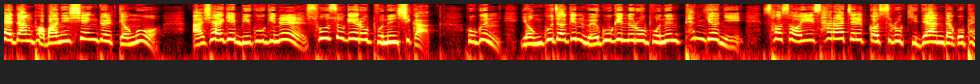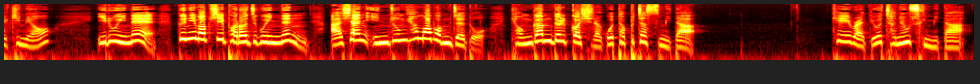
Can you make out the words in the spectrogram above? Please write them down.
해당 법안이 시행될 경우 아시아계 미국인을 소수계로 보는 시각 혹은 영구적인 외국인으로 보는 편견이 서서히 사라질 것으로 기대한다고 밝히며 이로 인해 끊임없이 벌어지고 있는 아시안 인종 혐오 범죄도 경감될 것이라고 덧붙였습니다. K라디오 전영숙입니다.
